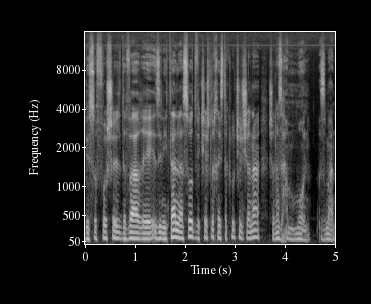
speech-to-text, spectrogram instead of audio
בסופו של דבר אה, זה ניתן לעשות, וכשיש לך הסתכלות של שנה, שנה זה המון זמן.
